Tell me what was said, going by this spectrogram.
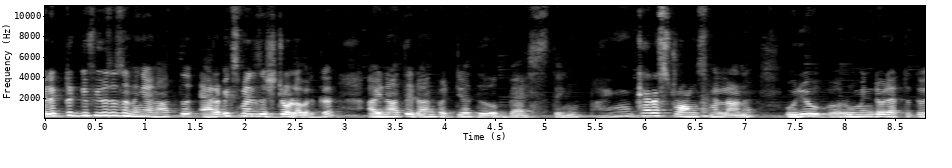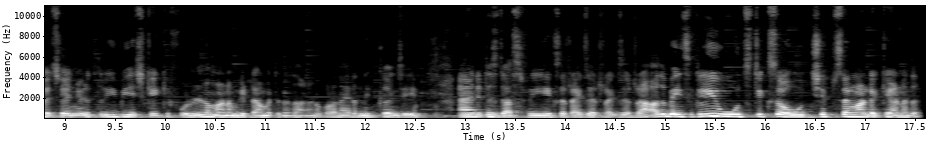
ഇലക്ട്രിക് ഡിഫ്യൂസേഴ്സ് ഉണ്ടെങ്കിൽ അതിനകത്ത് അറബിക് സ്മെൽസ് ഇഷ്ടമുള്ളവർക്ക് അതിനകത്ത് ഇടാൻ പറ്റിയ ദ ബെസ്റ്റ് തിങ് ഭയങ്കര സ്ട്രോങ് സ്മെല്ലാണ് ഒരു റൂമിന്റെ ഒരു അറ്റത്ത് വെച്ച് കഴിഞ്ഞാൽ ഒരു ത്രീ ബി എച്ച് കെക്ക് ഫുള്ള് മണം കിട്ടാൻ പറ്റുന്ന സാധനമാണ്. കുറേ നേരം നിൽക്കുകയും ചെയ്യും. And it is dust free etcetera etcetera etcetera അത് ബേസിക്കലി ഊഡ് സ്റ്റിക്സോ ഊഡ് ചിപ്സും കൊണ്ടൊക്കെയാണത്.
